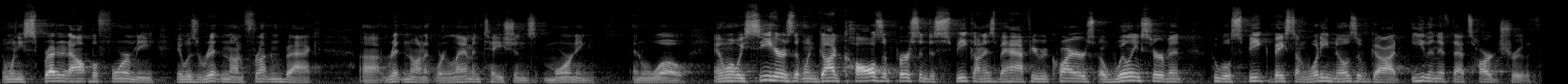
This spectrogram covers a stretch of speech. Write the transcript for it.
And when he spread it out before me, it was written on front and back, uh, written on it were lamentations, mourning, and woe. And what we see here is that when God calls a person to speak on his behalf, he requires a willing servant who will speak based on what he knows of God, even if that's hard truth.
